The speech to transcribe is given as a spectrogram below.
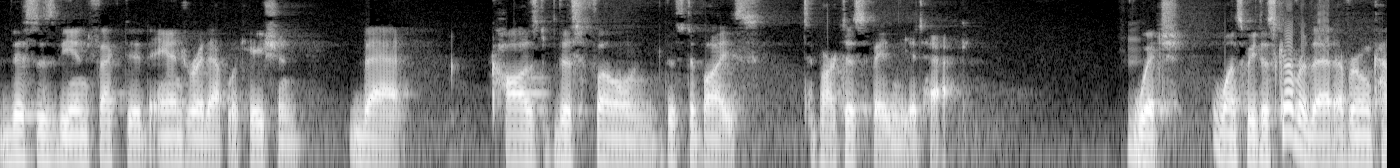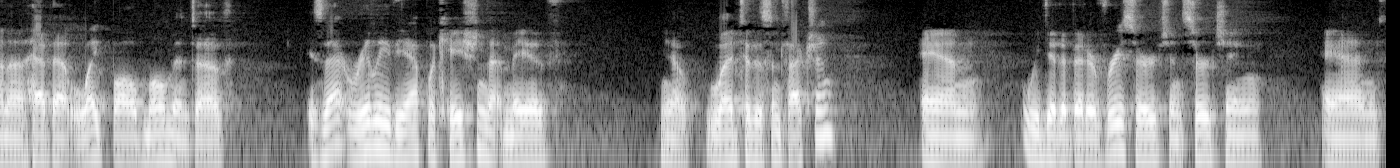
this is the infected Android application that caused this phone, this device, to participate in the attack. Hmm. which once we discovered that, everyone kind of had that light bulb moment of, is that really the application that may have, you know, led to this infection? And we did a bit of research and searching, and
